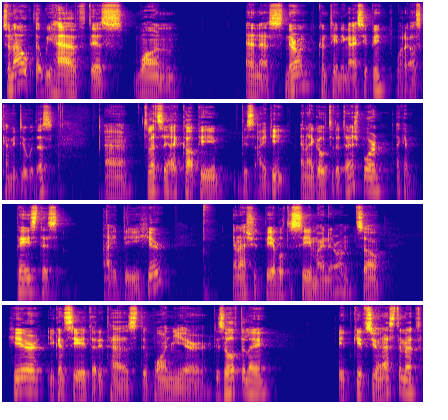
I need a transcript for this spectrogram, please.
So now that we have this one NNS neuron containing ICP, what else can we do with this? Uh, so let's say I copy this ID and I go to the dashboard, I can paste this ID here and I should be able to see my neuron. So here you can see that it has the one year dissolve delay. It gives you an estimate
